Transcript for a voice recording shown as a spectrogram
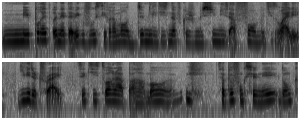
Mais pour être honnête avec vous, c'est vraiment en 2019 que je me suis mise à fond en me disant, allez, give it a try. Cette histoire-là, apparemment, euh, ça peut fonctionner. Donc,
